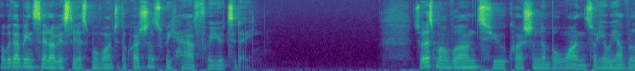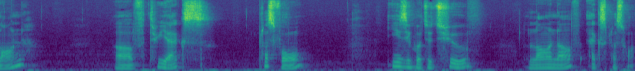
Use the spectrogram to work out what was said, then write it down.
Uh, with that being said, obviously, let's move on to the questions we have for you today. So let's move on to question number one. So here we have ln of 3x plus 4 is equal to 2 ln of x plus 1.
